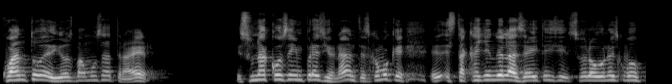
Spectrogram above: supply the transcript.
¿cuánto de Dios vamos a traer? Es una cosa impresionante, es como que eh, está cayendo el aceite y solo uno es como...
